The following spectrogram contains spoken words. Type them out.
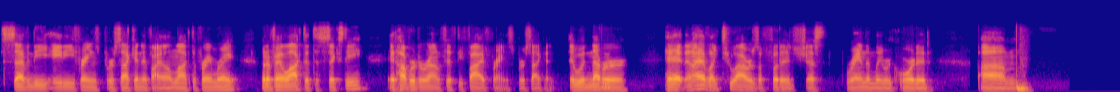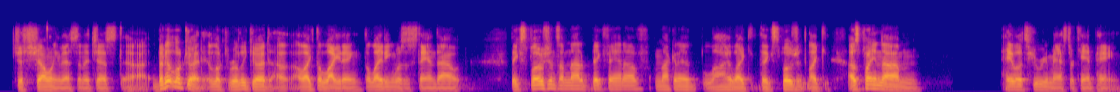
70, 80 frames per second if I unlocked the frame rate. But if I locked it to 60, it hovered around 55 frames per second. It would never hit. And I have like two hours of footage just randomly recorded, um, just showing this. And it just, uh, but it looked good. It looked really good. I, I like the lighting. The lighting was a standout. The explosions, I'm not a big fan of. I'm not gonna lie. Like the explosion, like I was playing um, Halo 2 remaster campaign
